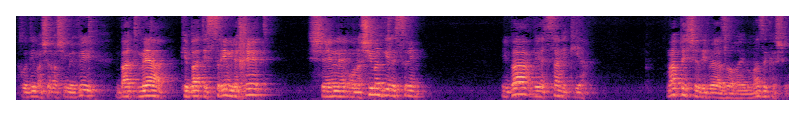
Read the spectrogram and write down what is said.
אנחנו יודעים מה שרש"י מביא, בת מאה כבת עשרים לחטא, שאין עונשים עד גיל עשרים. היא באה ויצאה נקייה. מה פשר דברי הזוהר האלו? מה זה קשור?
